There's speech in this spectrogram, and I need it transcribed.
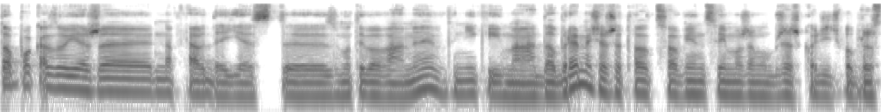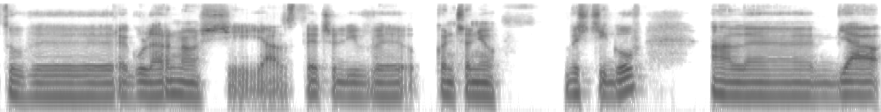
to pokazuje, że naprawdę jest y, zmotywowany, wyniki ma dobre. Myślę, że to co więcej może mu przeszkodzić po prostu w regularności jazdy, czyli w kończeniu wyścigów ale ja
